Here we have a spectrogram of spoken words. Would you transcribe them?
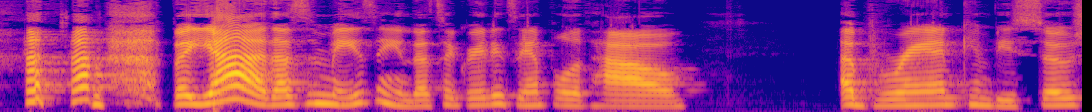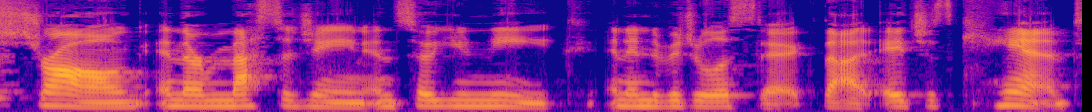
but yeah, that's amazing. That's a great example of how a brand can be so strong in their messaging and so unique and individualistic that it just can't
